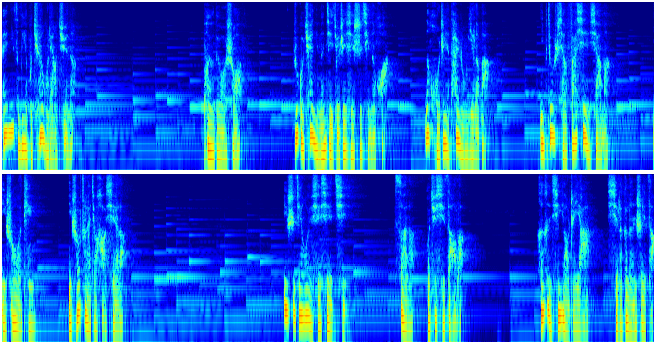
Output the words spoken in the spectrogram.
哎，你怎么也不劝我两句呢？朋友对我说：“如果劝你能解决这些事情的话，那活着也太容易了吧？你不就是想发泄一下吗？你说我听，你说出来就好些了。”一时间我有些泄气，算了。我去洗澡了，狠狠心咬着牙洗了个冷水澡。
